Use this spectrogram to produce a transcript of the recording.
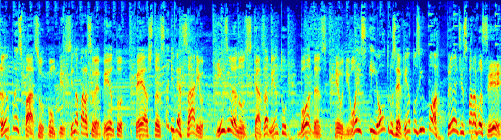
Amplo espaço com piscina para seu evento, festas, aniversário, 15 anos, casamento, bodas, reuniões e outros eventos importantes para você.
